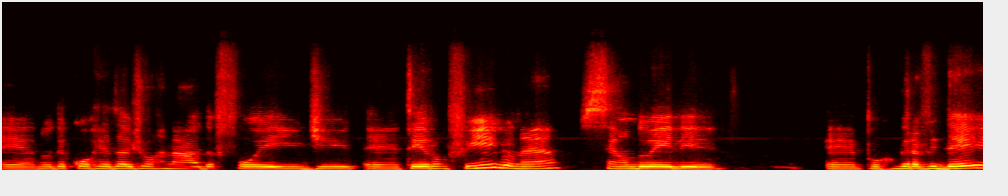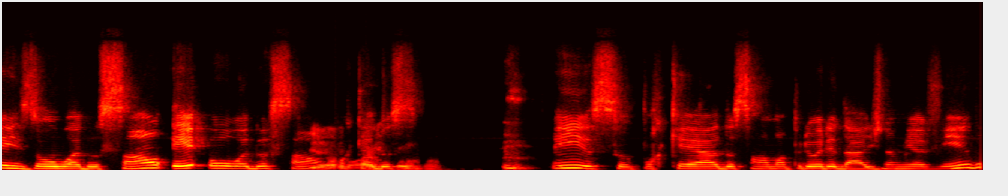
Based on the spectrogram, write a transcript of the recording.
é, no decorrer da jornada foi de é, ter um filho, né? Sendo ele é, por gravidez ou adoção e ou adoção, e porque adoção... isso, porque a adoção é uma prioridade na minha vida.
